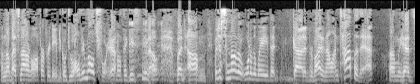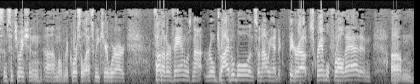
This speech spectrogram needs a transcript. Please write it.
Um, now that's not an offer for Dave to go do all of your mulch for you. I don't think he's, you know, but um, but just another one of the way that God had provided. Now on top of that, um, we had some situation um, over the course of last week here where our found out our van was not real drivable, and so now we had to figure out scramble for all that and. Um,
